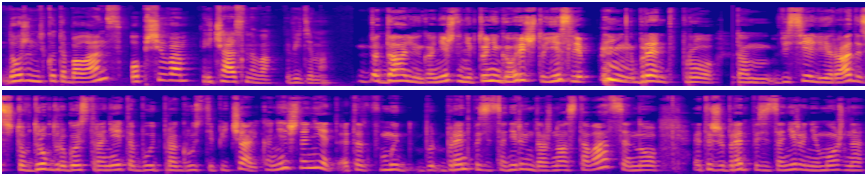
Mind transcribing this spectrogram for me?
должен быть какой-то баланс общего и частного, видимо. Да, да, конечно, никто не говорит, что если бренд про там веселье и радость, что вдруг в другой стране это будет про грусть и печаль. Конечно, нет. Это мы бренд позиционирования должно оставаться, но это же бренд позиционирования можно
